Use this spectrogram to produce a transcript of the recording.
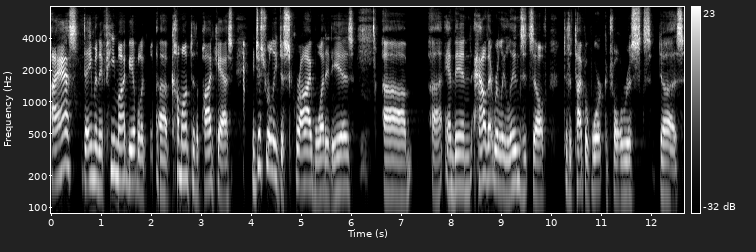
I asked Damon if he might be able to uh, come onto the podcast and just really describe what it is, um, uh, and then how that really lends itself to the type of work Control Risks does.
